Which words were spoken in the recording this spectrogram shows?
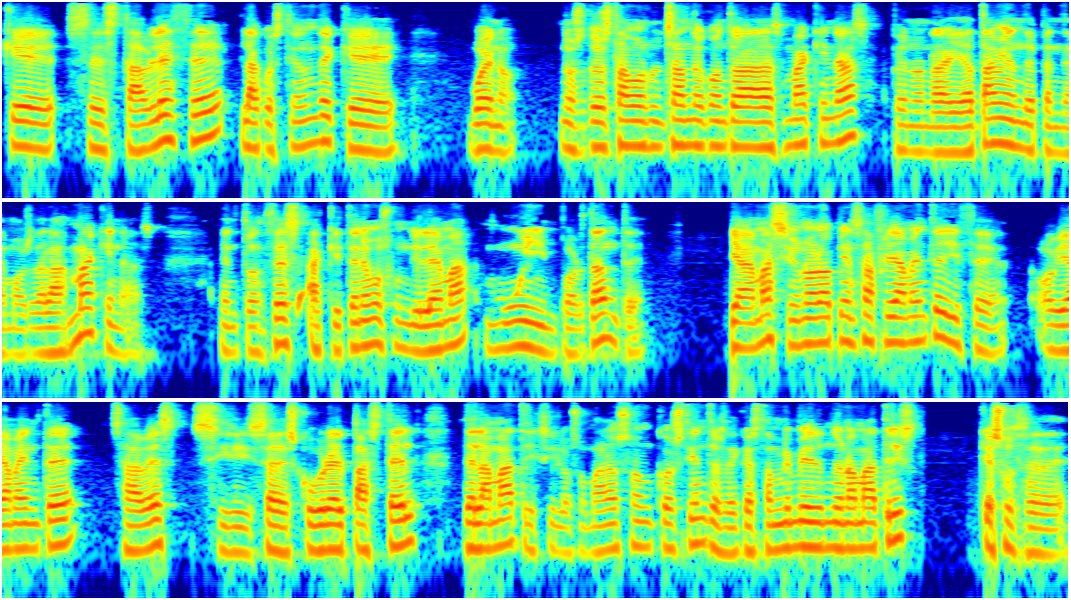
que se establece la cuestión de que, bueno, nosotros estamos luchando contra las máquinas, pero en realidad también dependemos de las máquinas. Entonces, aquí tenemos un dilema muy importante. Y además, si uno lo piensa fríamente, dice, obviamente, ¿sabes? Si se descubre el pastel de la Matrix y los humanos son conscientes de que están viviendo una Matrix, ¿qué sucede?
